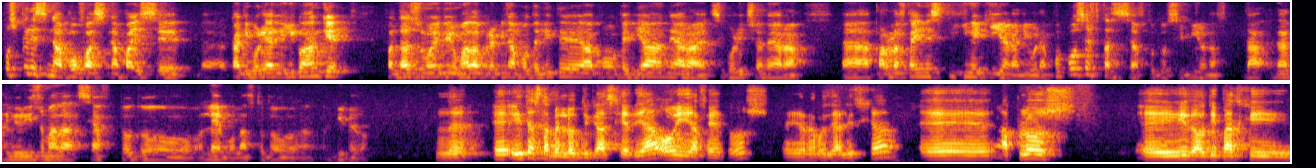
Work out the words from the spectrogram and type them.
Πώς πήρες την απόφαση να πάεις σε ε, κατηγορία ανηλίκων, αν και φαντάζομαι ότι η ομάδα πρέπει να αποτελείται από παιδιά νεαρά, έτσι, κορίτσια νεαρά. Παρ' όλα αυτά είναι στη γυναικεία κατηγορία. Πώς έφτασες σε αυτό το σημείο να, να, να δημιουργήσει ομάδα σε αυτό το level, αυτό το επίπεδο; Ναι. Ε, ήταν στα μελλοντικά σχέδια, όχι για φέτος, ε, για να πω την αλήθεια. Ε, απλώς ε, είδα ότι υπάρχει,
